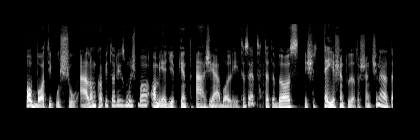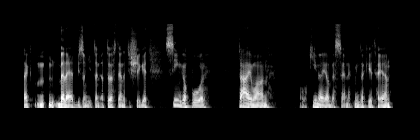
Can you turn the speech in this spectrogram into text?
abba a típusú államkapitalizmusba, ami egyébként Ázsiában létezett, tehát ebbe az, és teljesen tudatosan csinálták, be lehet bizonyítani a történetiségét. Szingapur, Taiwan, ahol kínaiak beszélnek mind a két helyen,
